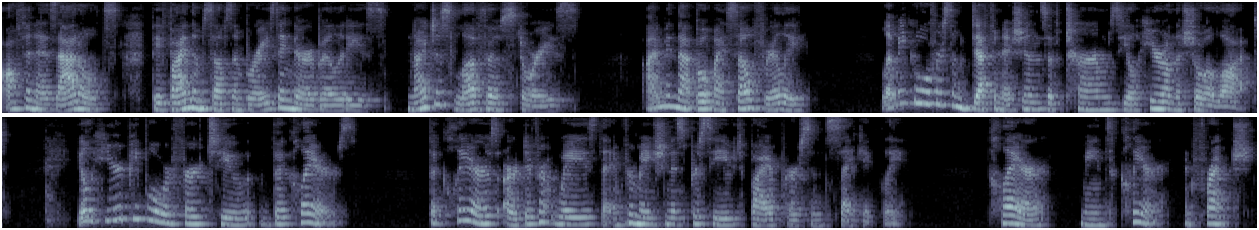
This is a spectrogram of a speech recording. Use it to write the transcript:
Often, as adults, they find themselves embracing their abilities, and I just love those stories. I'm in that boat myself, really. Let me go over some definitions of terms you'll hear on the show a lot. You'll hear people refer to the clairs. The clairs are different ways that information is perceived by a person psychically. Clair means clear in French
